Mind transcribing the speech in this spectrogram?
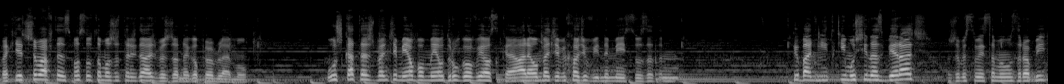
Bo jak je trzyma w ten sposób, to może tradować bez żadnego problemu. Łóżka też będzie miał, bo miał drugą wioskę, ale on będzie wychodził w innym miejscu, zatem... Chyba nitki musi nazbierać, żeby sobie samemu zrobić.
